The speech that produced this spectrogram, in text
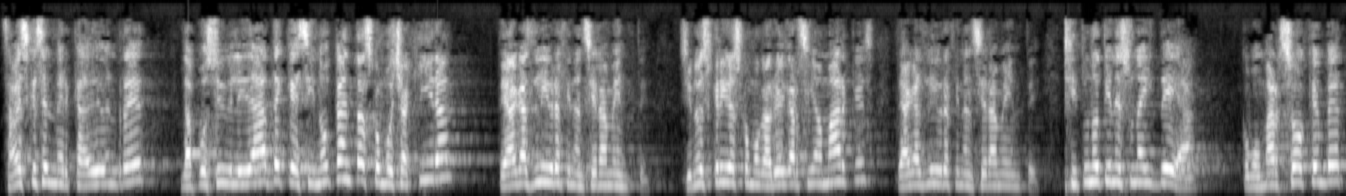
¿Sabes qué es el mercadeo en red? la posibilidad de que si no cantas como Shakira, te hagas libre financieramente. Si no escribes como Gabriel García Márquez, te hagas libre financieramente. Si tú no tienes una idea como Mark Zuckerberg,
